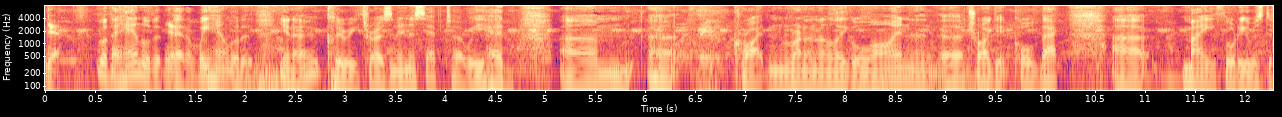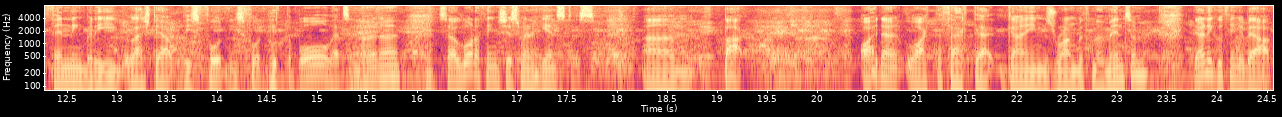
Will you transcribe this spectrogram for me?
yeah. Well, they handled it Yeah. better. We handled it. You know, Cleary throws an interceptor. We had um, uh, Crichton run an illegal line and uh, try to get called back. Uh, May thought he was defending, but he lashed out with his foot, and his foot hit the ball. That's a no-no. So a lot of things just went against us. Um, but I don't like the fact that games run with momentum. The only good thing about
